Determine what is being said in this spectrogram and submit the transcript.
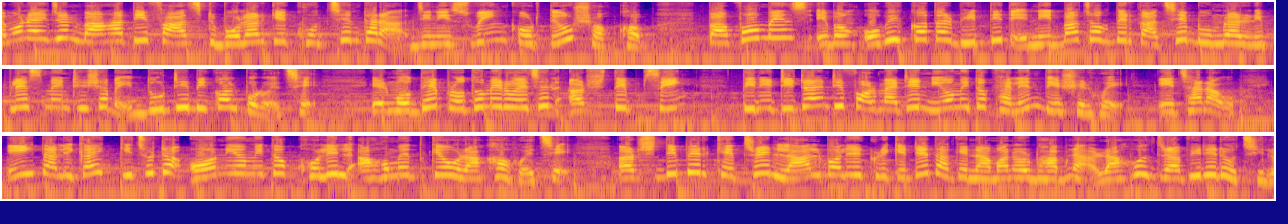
এমন একজন বাঁহাতি ফাস্ট বোলারকে খুঁজছেন তারা যিনি সুইং করতেও সক্ষম। পারফরমেন্স এবং অভিজ্ঞতার ভিত্তিতে নির্বাচকদের কাছে বুমরার রিপ্লেসমেন্ট হিসাবে দুটি বিকল্প রয়েছে। এর মধ্যে প্রথমে রয়েছেন অর্শদীপ সিং তিনি টি টোয়েন্টি ফরম্যাটে নিয়মিত খেলেন দেশের হয়ে। এছাড়াও, এই তালিকায় কিছুটা অনিয়মিত খলিল আহমেদকেও রাখা হয়েছে। অর্শদীপের ক্ষেত্রে লাল বলের ক্রিকেটে তাকে নামানোর ভাবনা রাহুল দ্রাবিড়েরও ছিল।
